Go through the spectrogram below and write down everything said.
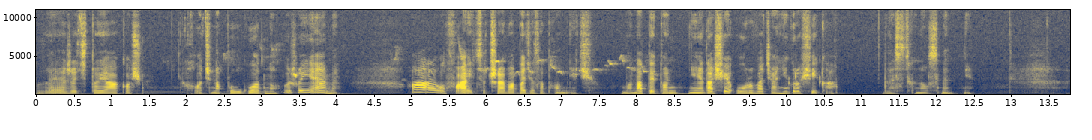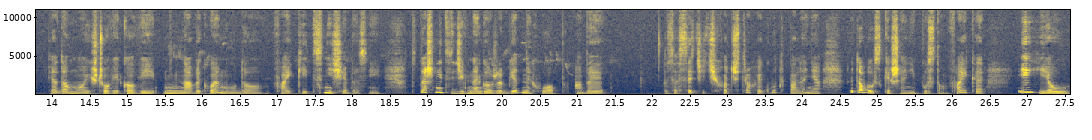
Wyżyć to jakoś, choć na pół głodno wyżyjemy. Ale o fajce trzeba będzie zapomnieć, bo na tytoń nie da się urwać ani grosika. Westchnął smętnie. Wiadomo, iż człowiekowi nawykłemu do fajki cni się bez niej. To też nic dziwnego, że biedny chłop, aby zasycić choć trochę głód palenia, wydobył z kieszeni pustą fajkę i jął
